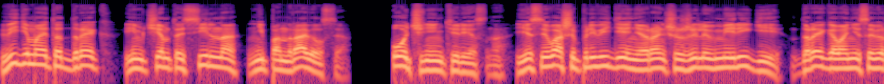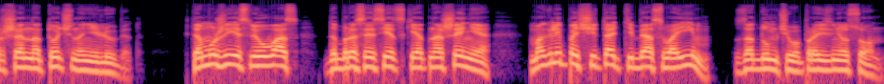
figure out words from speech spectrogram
Видимо, этот дрэк им чем-то сильно не понравился. Очень интересно. Если ваши привидения раньше жили в Меригии, дрэгов они совершенно точно не любят. К тому же, если у вас добрососедские отношения, могли посчитать тебя своим, задумчиво произнес он.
